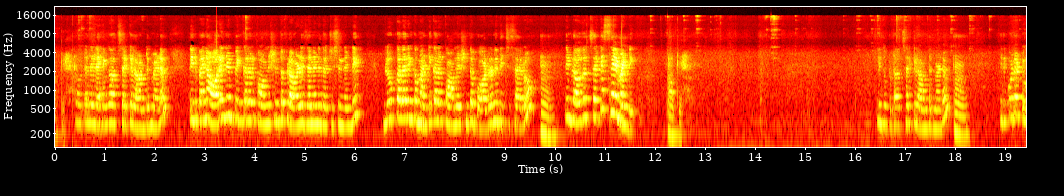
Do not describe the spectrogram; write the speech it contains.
ఓకే. టోటల్ లెహంగా వచ్చేసరికి ఇలా ఉంటుంది మేడం. దీనిపైన ఆరెంజ్ అండ్ పింక్ కలర్ కాంబినేషన్తో ఫ్లవర్ డిజైన్ అనేది వచ్చేసిందండి. బ్లూ కలర్ ఇంకా మల్టీ కలర్ కాంబినేషన్తో బార్డర్ అనేది ఇచ్చేసారు. దీని బ్లౌజ్ వచ్చేసరికి సేమ్ అండి. ఓకే. దీని దుప్పటా వచ్చేసరికి ఇలా ఉంటుంది మేడం. ఇది కూడా టూ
